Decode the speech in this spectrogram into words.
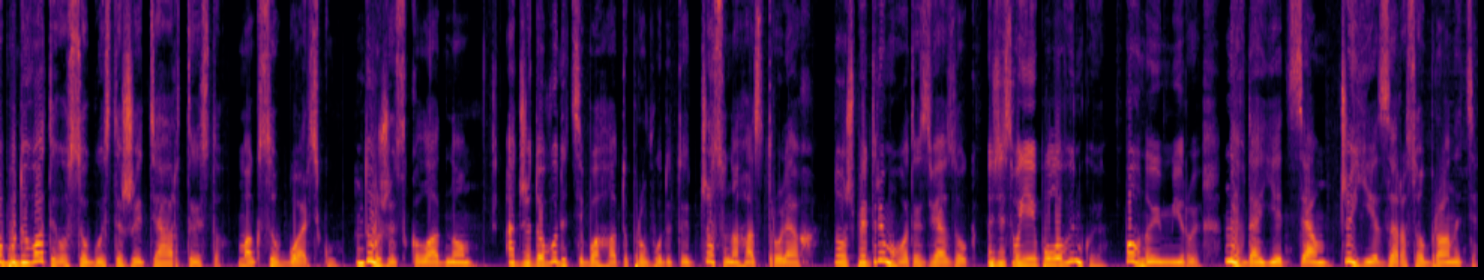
Побудувати особисте життя артисту Максу Барському дуже складно, адже доводиться багато проводити часу на гастролях. Тож підтримувати зв'язок зі своєю половинкою повною мірою не вдається. Чи є зараз обраниця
